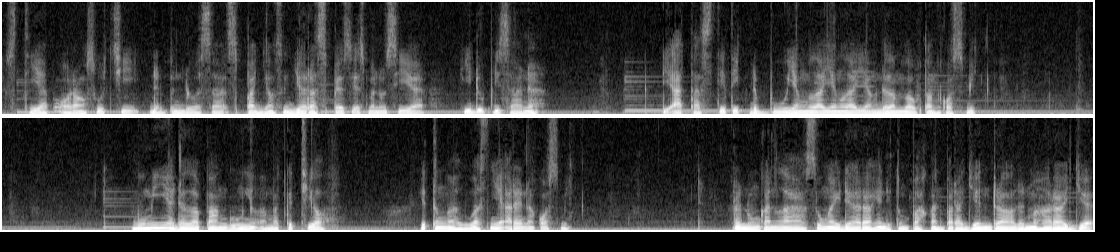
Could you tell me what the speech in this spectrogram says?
setiap orang suci dan pendosa sepanjang sejarah spesies manusia hidup di sana, di atas titik debu yang melayang-layang dalam lautan kosmik. Bumi adalah panggung yang amat kecil di tengah luasnya arena kosmik. Renungkanlah sungai darah yang ditumpahkan para jenderal dan maharaja,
